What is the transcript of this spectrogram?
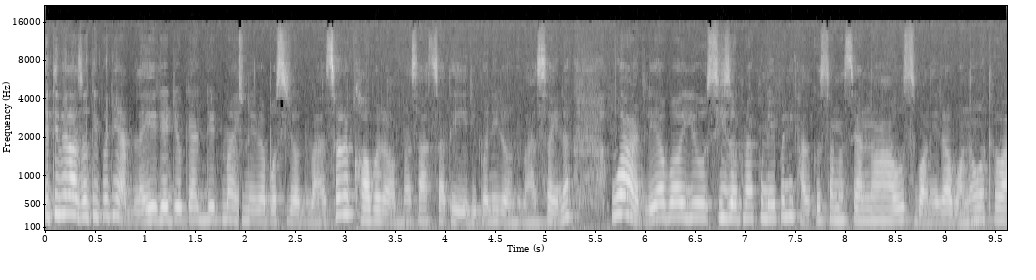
यति बेला जति पनि हामीलाई रेडियो क्यान्डिडेटमा सुनेर बसिरहनु भएको छ र खबरहरूमा साथसाथै हेरि पनि रहनु भएको छ होइन? उहाँहरूले अब यो सिजनमा कुनै पनि खालको समस्या नआओस् भनेर भनौँ अथवा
